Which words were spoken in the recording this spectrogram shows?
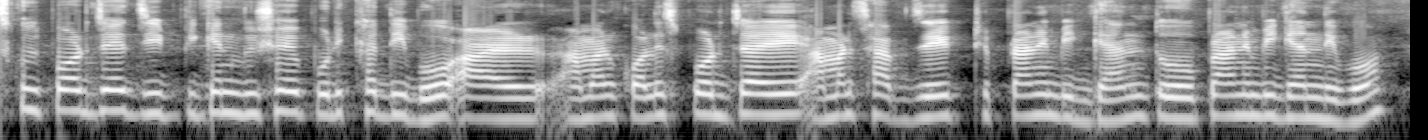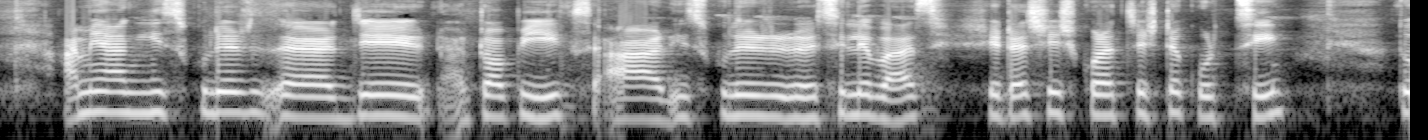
স্কুল পর্যায়ে জীববিজ্ঞান বিষয়ে পরীক্ষা দিব আর আমার কলেজ পর্যায়ে আমার সাবজেক্ট প্রাণীবিজ্ঞান তো প্রাণীবিজ্ঞান দেব। আমি আগে স্কুলের যে টপিকস আর স্কুলের সিলেবাস সেটা শেষ করার চেষ্টা করছি। তো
